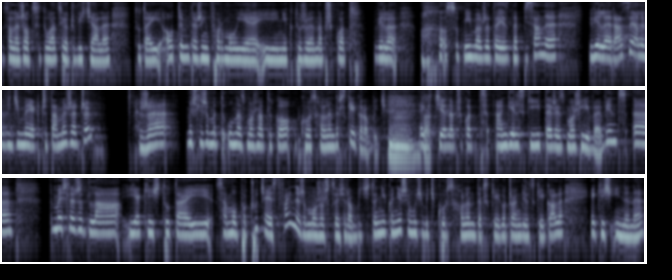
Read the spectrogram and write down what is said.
zależy od sytuacji oczywiście, ale tutaj o tym też informuję i niektórzy na przykład wiele osób, mimo że to jest napisane wiele razy, ale widzimy jak czytamy rzeczy, że myśli, że my, u nas można tylko kurs holenderskiego robić, mm, tak. gdzie na przykład angielski też jest możliwy, więc e, myślę, że dla jakiejś tutaj samopoczucia jest fajne, że możesz coś robić. To niekoniecznie musi być kurs holenderskiego czy angielskiego, ale jakieś inne.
